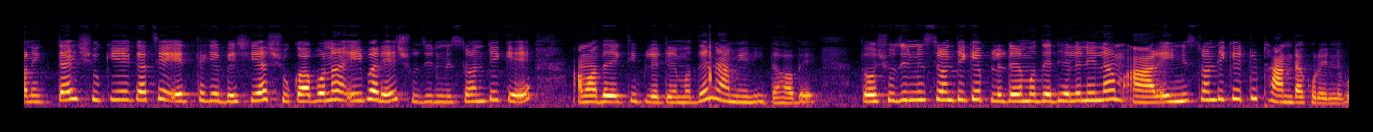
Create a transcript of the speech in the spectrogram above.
অনেকটাই শুকিয়ে গেছে। এর থেকে বেশি আর শুকাবো না। এইবারে সুজির মিশ্রণটিকে আমাদের একটি প্লেটের মধ্যে নামিয়ে নিতে হবে। তো সুজির মিশ্রণটিকে প্লেটের মধ্যে ঢেলে নিলাম আর এই মিশ্রণটিকে একটু ঠান্ডা করে নেব।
